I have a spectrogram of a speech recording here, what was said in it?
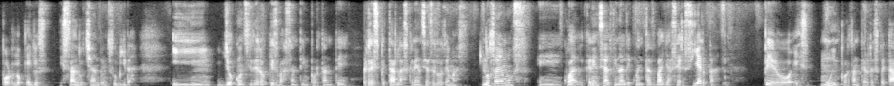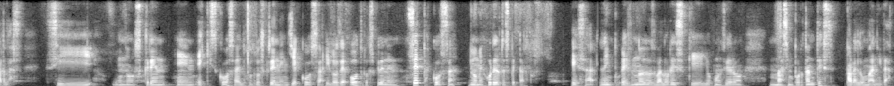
por lo que ellos están luchando en su vida. y yo considero que es bastante importante respetar las creencias de los demás. No sabemos eh, cuál creencia al final de cuentas vaya a ser cierta, pero es muy importante respetarlas. Si unos creen en X cosa los otros creen en Y cosa y los de otros creen en Z cosa, lo mejor es respetarlos. Esa es uno de los valores que yo considero más importantes para la humanidad.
